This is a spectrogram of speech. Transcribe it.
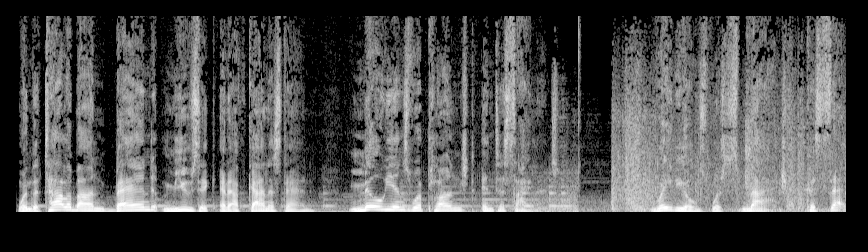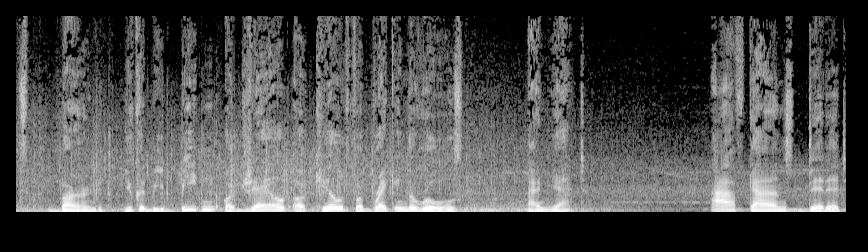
When the Taliban banned music in Afghanistan, millions were plunged into silence. Radios were smashed, cassettes burned. You could be beaten or jailed or killed for breaking the rules. And yet, Afghans did it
